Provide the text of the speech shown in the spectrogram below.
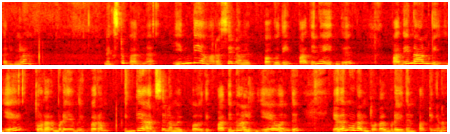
சரிங்களா? நெக்ஸ்ட் பாருங்க. இந்திய அரசியலமைப்பு பகுதி பதினைந்து பதினான்கு ஏ தொடர்புடைய விபரம். இந்திய அரசியலமைப்பு பகுதி பதினாலு ஏ வந்து எதனுடன் தொடர்புடையதுன்னு பார்த்தீங்கன்னா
